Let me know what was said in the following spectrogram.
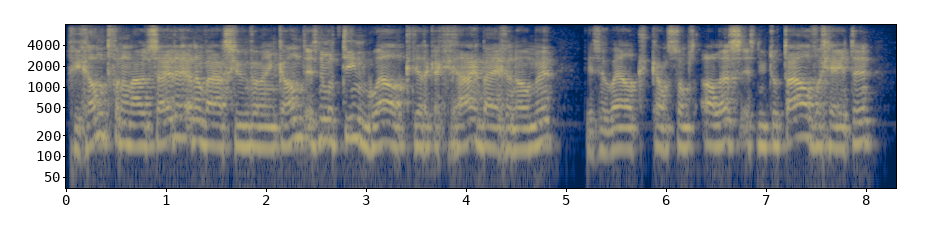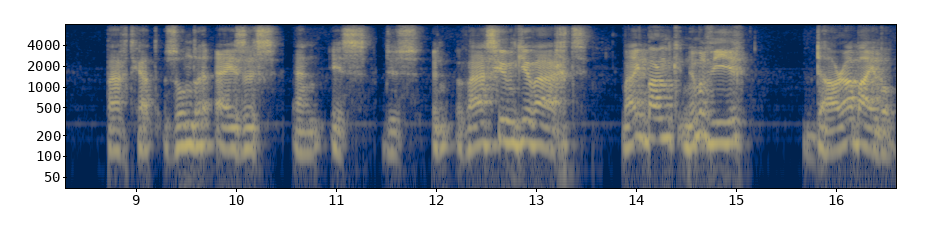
Gigant van een outsider en een waarschuwing van mijn kant is nummer 10 Welk. Die had ik er graag bij genomen. Deze Welk kan soms alles, is nu totaal vergeten. Paard gaat zonder ijzers en is dus een waarschuwing waard. Mike Bank, nummer 4, Dara Bible.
